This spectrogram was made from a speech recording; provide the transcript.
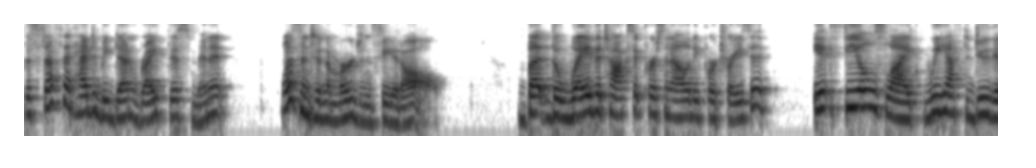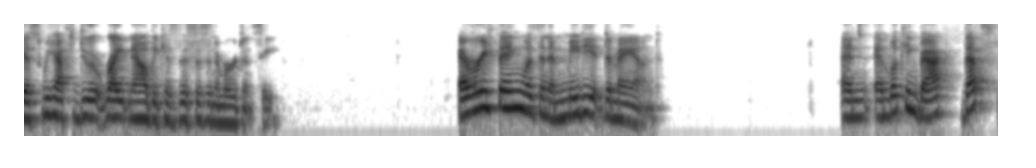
the stuff that had to be done right this minute wasn't an emergency at all. But the way the toxic personality portrays it, it feels like we have to do this, we have to do it right now because this is an emergency. Everything was an immediate demand. And and looking back, that's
